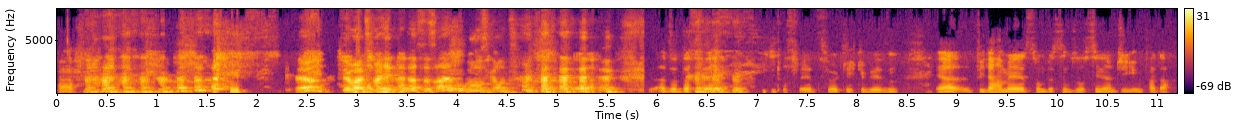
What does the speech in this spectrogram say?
Ja, der wollte verhindern, dass das Album rauskommt. ja, also das wäre das wär jetzt wirklich gewesen. Ja, viele haben ja jetzt so ein bisschen so Synergy im Verdacht,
